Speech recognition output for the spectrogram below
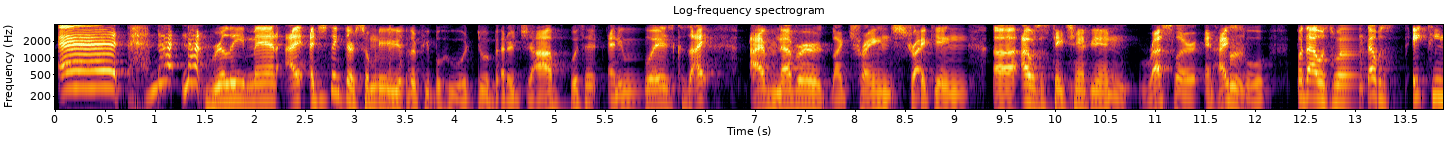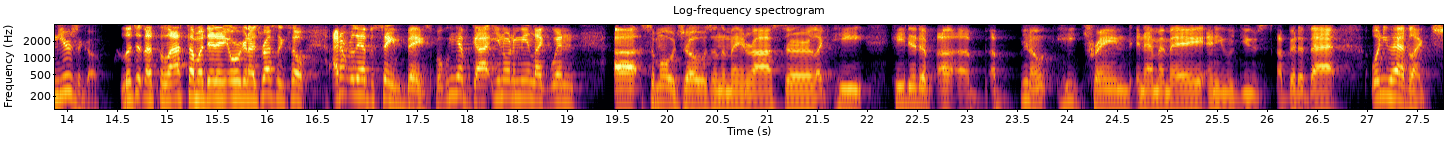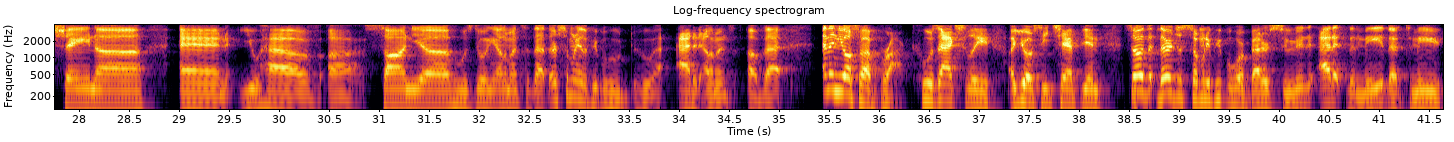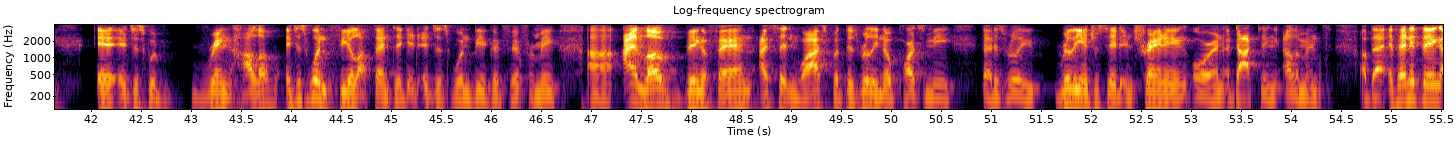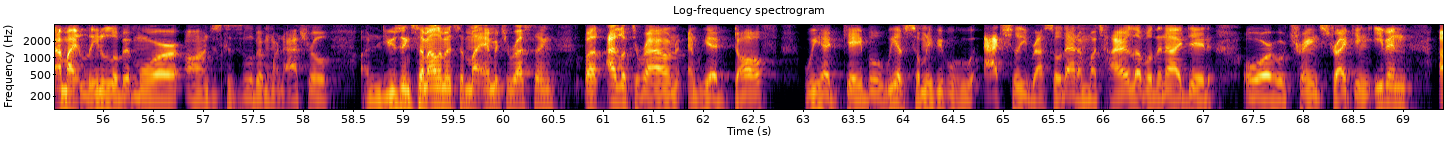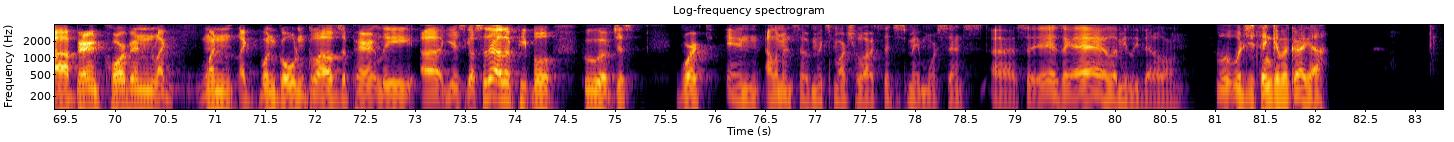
And not not really, man. I, I just think there's so many other people who would do a better job with it anyways. Cause I I've never like trained striking. Uh I was a state champion wrestler in high school, but that was when that was 18 years ago. Legit, that's the last time I did any organized wrestling. So I don't really have the same base, but we have got, you know what I mean? Like when uh Samoa Joe was on the main roster, like he he did a, a, a, a you know, he trained in MMA and he would use a bit of that. When you had like Shayna and you have uh, Sonya who was doing elements of that. There's so many other people who who added elements of that. And then you also have Brock, who was actually a UFC champion. So th- there are just so many people who are better suited at it than me that to me it, it just would ring hollow. It just wouldn't feel authentic. It, it just wouldn't be a good fit for me. Uh, I love being a fan. I sit and watch, but there's really no parts of me that is really really interested in training or in adopting elements of that. If anything, I might lean a little bit more on just because it's a little bit more natural on using some elements of my amateur wrestling. But I looked around and we had Dolph, we had Gable, we have so many people who actually wrestled at a much higher level than I did, or who have trained striking. Even uh, Baron Corbin, like won like won Golden Gloves apparently uh, years ago. So there are other people who have just worked in elements of mixed martial arts that just made more sense. Uh, so it was like, eh, let me leave that alone. What, what did you think of McGregor?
